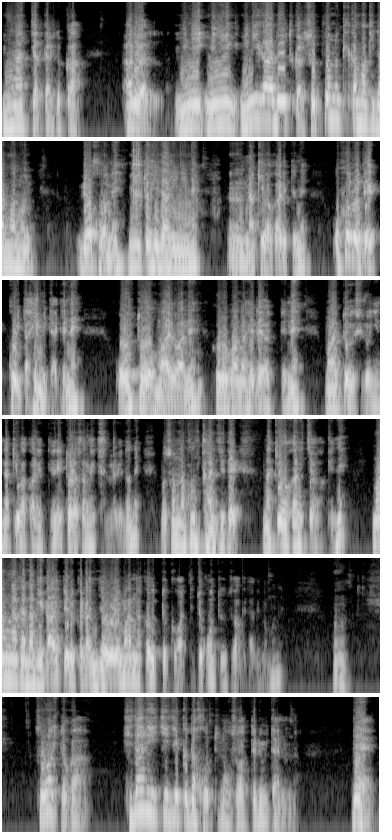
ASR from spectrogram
になっちゃったりとか、あるいは右、右、右側で打つから、すっぽ抜けか巻き玉の両方ね、右と左にね、うん、泣き分かれてね、お風呂でこいたへみたいでね、俺とお前はね、風呂場のへだよってね、前と後ろに泣き分かれてね、トラさんが言ってたんだけどね、まあ、そんな感じで泣き分かれちゃうわけね。真ん中だけが空いてるから、じゃあ俺真ん中打っとくわってちょこんと打つわけだけどもね。うん。その人が、左一軸打法っていうのを教わってるみたいなの。で、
